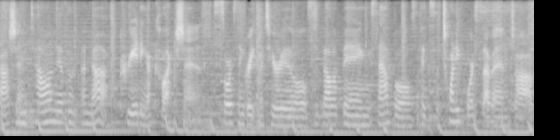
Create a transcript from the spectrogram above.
fashion talent isn't enough. Creating a collection, sourcing great materials, developing samples, it's a 24-7 job.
